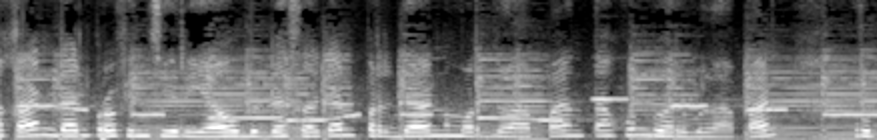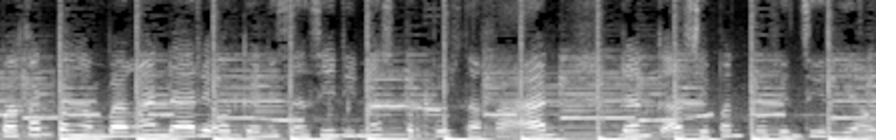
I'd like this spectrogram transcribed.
Perpustakaan dan Provinsi Riau berdasarkan Perda Nomor 8 Tahun 2008 merupakan pengembangan dari organisasi Dinas Perpustakaan dan Kearsipan Provinsi Riau.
